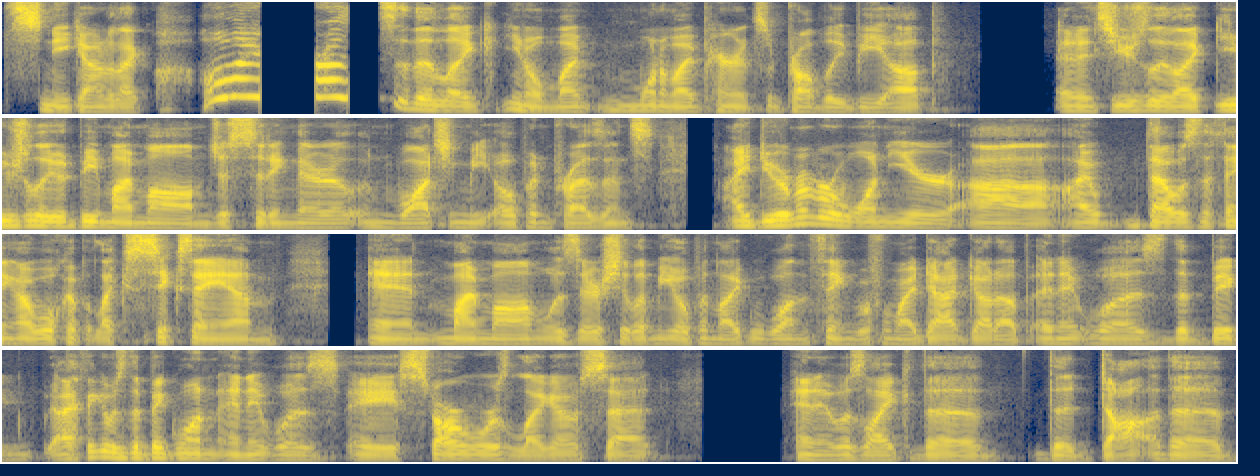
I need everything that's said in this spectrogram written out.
sneak out and be like, oh my presents. And then like, you know, my one of my parents would probably be up. And it's usually like usually it would be my mom just sitting there and watching me open presents. I do remember one year, uh, I that was the thing. I woke up at like six AM and my mom was there. She let me open like one thing before my dad got up, and it was the big. I think it was the big one, and it was a Star Wars Lego set, and it was like the the dot the.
